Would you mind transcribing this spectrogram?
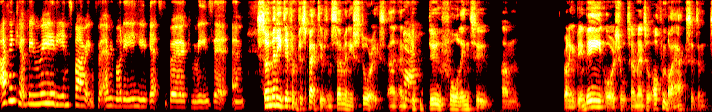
I think it would be really inspiring for everybody who gets the book and reads it. And so many different perspectives and so many stories, and, and yeah. people do fall into um, running a B&B or a short-term rental, often by accident.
